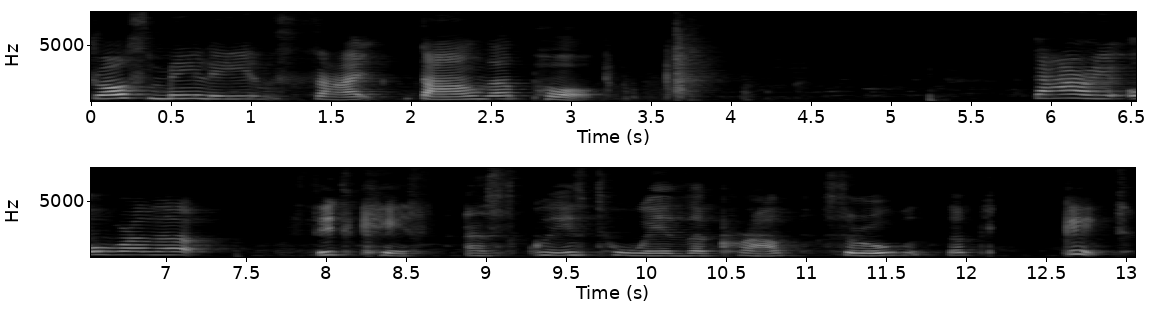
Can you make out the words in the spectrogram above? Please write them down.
George merely sat down the pole, staring over the suitcase and squeezed with the crowd through the gate.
